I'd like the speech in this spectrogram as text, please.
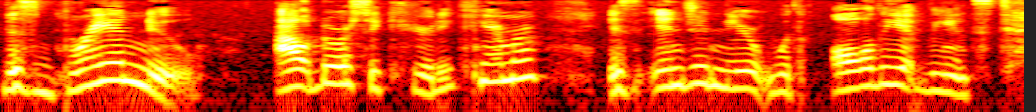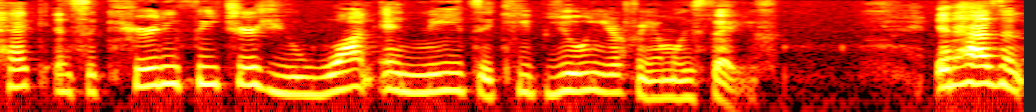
This brand new outdoor security camera is engineered with all the advanced tech and security features you want and need to keep you and your family safe. It has an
